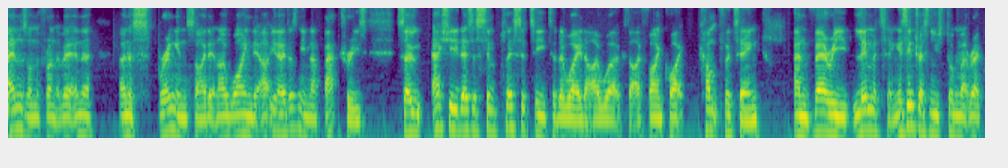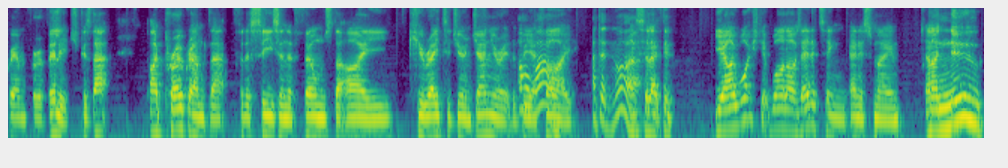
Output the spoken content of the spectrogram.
lens on the front of it and a and a spring inside it and I wind it up you know it doesn't even have batteries so actually there's a simplicity to the way that I work that I find quite comforting and very limiting it's interesting you were talking about Requiem for a Village because that I programmed that for the season of films that I curated during January at the Oh, BFI wow. I didn't know that. I selected. Yeah, I watched it while I was editing Enys Men, and I knew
